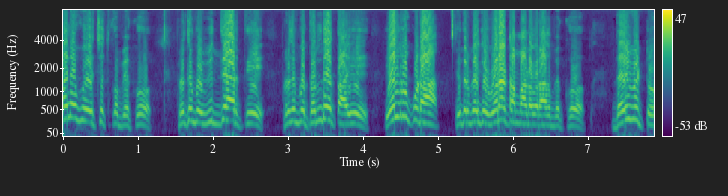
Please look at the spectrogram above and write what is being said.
ಮನೆಗೂ ಎಚ್ಚೆತ್ಕೋಬೇಕು. ಪ್ರತಿಯೊಬ್ಬ ವಿದ್ಯಾರ್ಥಿ, ಪ್ರತಿಯೊಬ್ಬ ತಂದೆ ತಾಯಿ ಎಲ್ಲರೂ ಕೂಡ ಇದ್ರ ಬಗ್ಗೆ ಹೋರಾಟ ಮಾಡೋರಾಗಬೇಕು ದಯವಿಟ್ಟು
